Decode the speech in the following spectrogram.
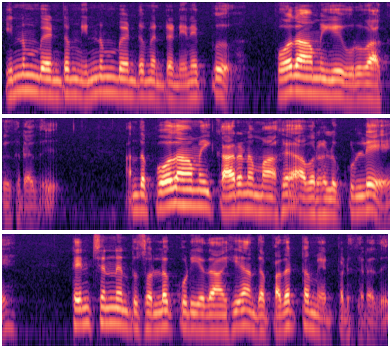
இன்னும் வேண்டும் இன்னும் வேண்டும் என்ற நினைப்பு போதாமையை உருவாக்குகிறது. அந்த போதாமை காரணமாக அவர்களுக்குள்ளே டென்ஷன் என்று சொல்லக்கூடியதாகிய அந்த பதட்டம் ஏற்படுகிறது.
